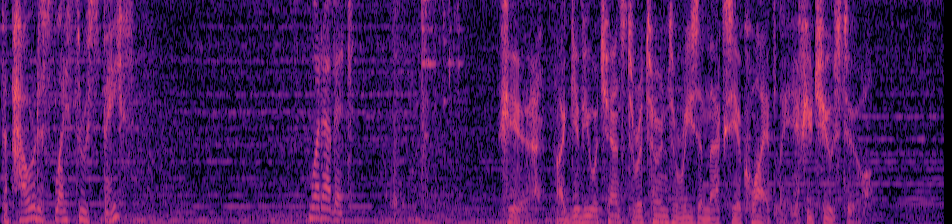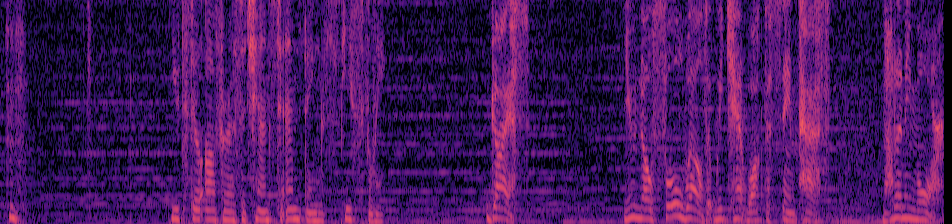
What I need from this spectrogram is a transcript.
The power to slice through space? What of it? Here, I give you a chance to return to Rieze Maxia quietly if you choose to. Hmm. You'd still offer us a chance to end things peacefully. Gaius, you know full well that we can't walk the same path. Not anymore.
